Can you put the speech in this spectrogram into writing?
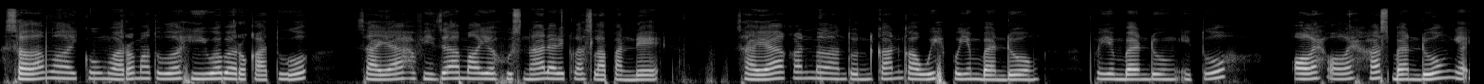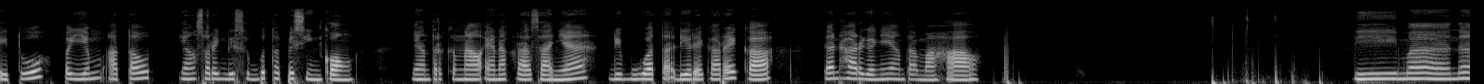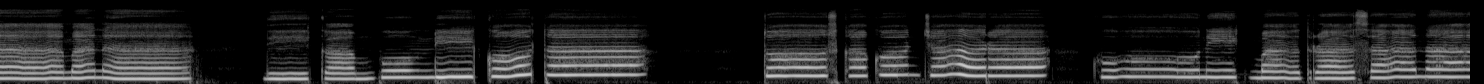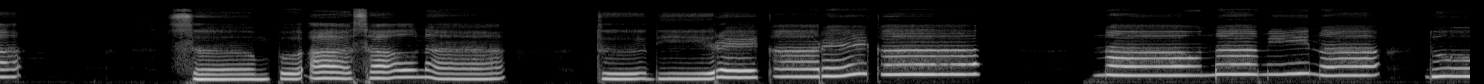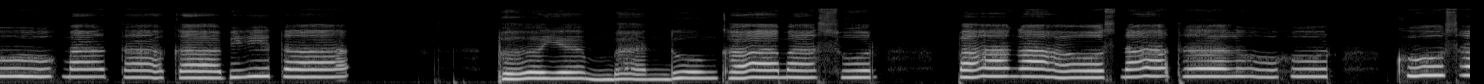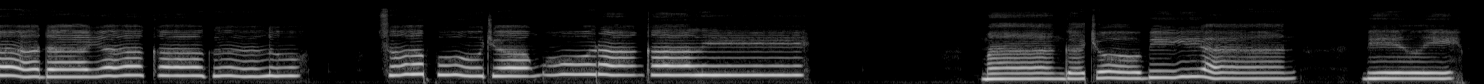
Assalamualaikum warahmatullahi wabarakatuh. Saya Hafiza Amalia Husna dari kelas 8D. Saya akan melantunkan kawih Peyem Bandung. Peyem Bandung itu oleh-oleh khas Bandung yaitu peyem atau yang sering disebut tapi singkong. Yang terkenal enak rasanya, dibuat tak direka-reka, dan harganya yang tak mahal. Di mana-mana, di kampung, di kota, tos kakoncara, ku nikmat rasana. Sempe asalna, tu direka-reka, Bandung kamasur Pangaos nak teluhur. Ku sadaya kageluh Sepujang murang kali. Mangga cobian Bilih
